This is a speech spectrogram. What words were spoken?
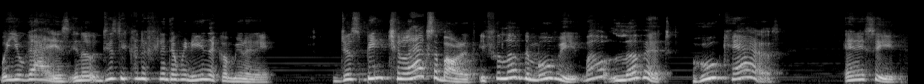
But you guys, you know, this is the kind of feeling that we need in the community. Just being chillax about it. If you love the movie, well, love it. Who cares? And you see,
